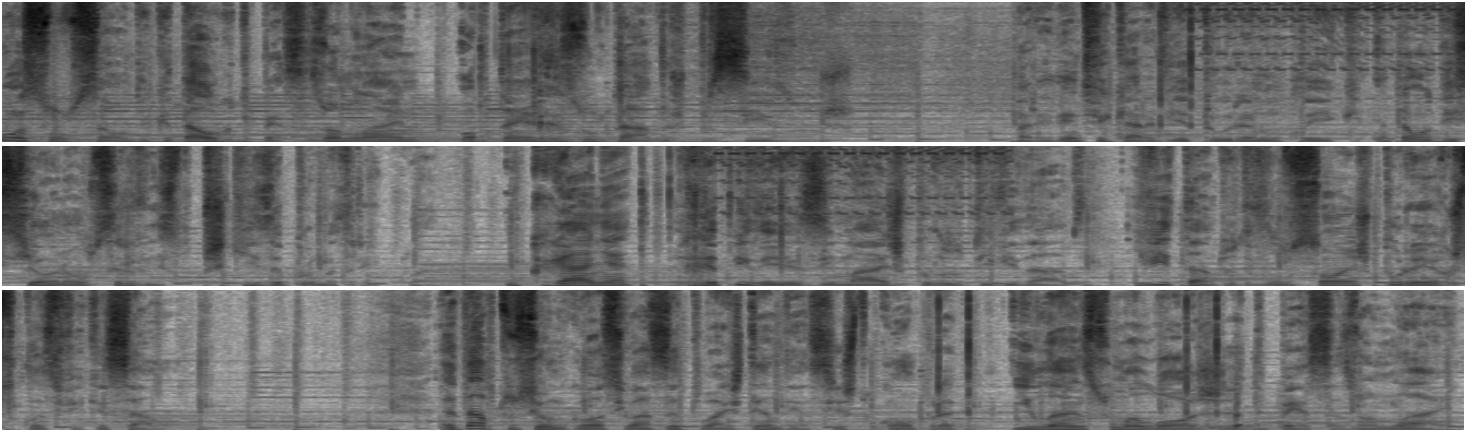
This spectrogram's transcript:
Com a solução de catálogo de peças online, obtém resultados precisos. Para identificar a viatura num clique, então adiciona o serviço de pesquisa por matrícula. O que ganha? Rapidez e mais produtividade, evitando devoluções por erros de classificação. Adapte o seu negócio às atuais tendências de compra e lance uma loja de peças online.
